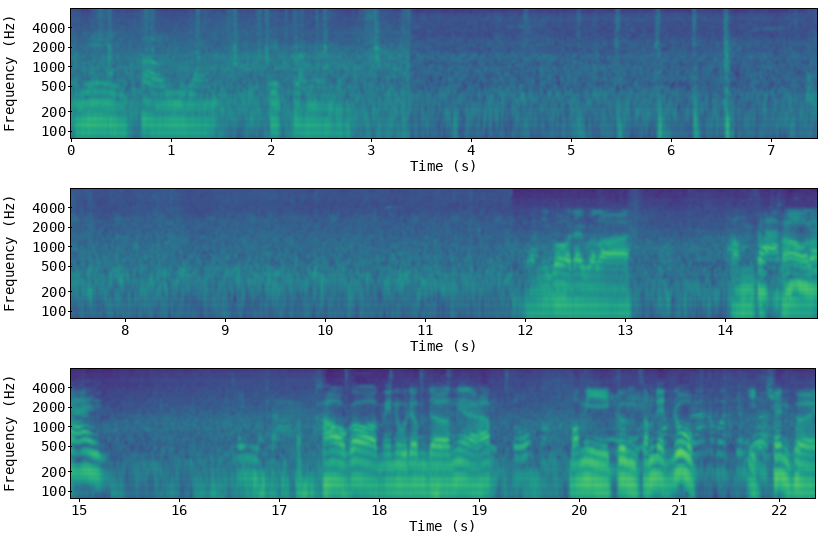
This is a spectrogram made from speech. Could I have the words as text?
อันนี้ข้าวมีแรงเซฟพลังงานกันวันนี้ก็ได้เวลาทำกับข้าวแล้วไม่มีสายกับข้าวก็เมนูเดิมๆเนี่ยแหละครับโต๊ะบะหมี่กึ่งสำเร็จรูป อีกเช่นเคย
